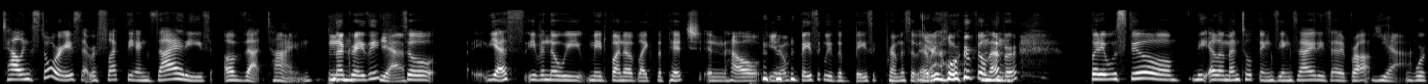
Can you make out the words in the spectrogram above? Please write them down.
telling stories that reflect the anxieties of that time. Isn't that crazy? Yeah. So, yes, even though we made fun of like the pitch and how, you know, basically the basic premise of every Yeah. horror film Mhm. ever, but it was still the elemental things, the anxieties that it brought Yeah. were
